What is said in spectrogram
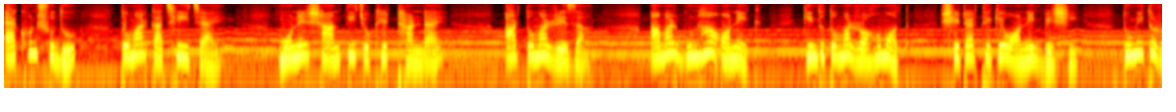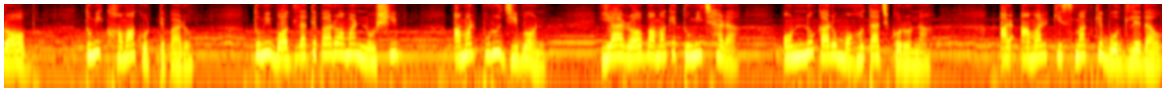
এখন শুধু তোমার কাছেই চায় মনের শান্তি চোখের ঠান্ডায়, আর তোমার রেজা। আমার গুনহা অনেক, কিন্তু তোমার রহমত সেটার থেকেও অনেক বেশি। তুমি তো রব, তুমি ক্ষমা করতে পারো। তুমি বদলাতে পারো আমার নসিব, আমার পুরো জীবন। ইয়া রব, আমাকে তুমি ছাড়া অন্য কারও মহতাজ করো না। আর আমার কিসমাতকে বদলে দাও।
